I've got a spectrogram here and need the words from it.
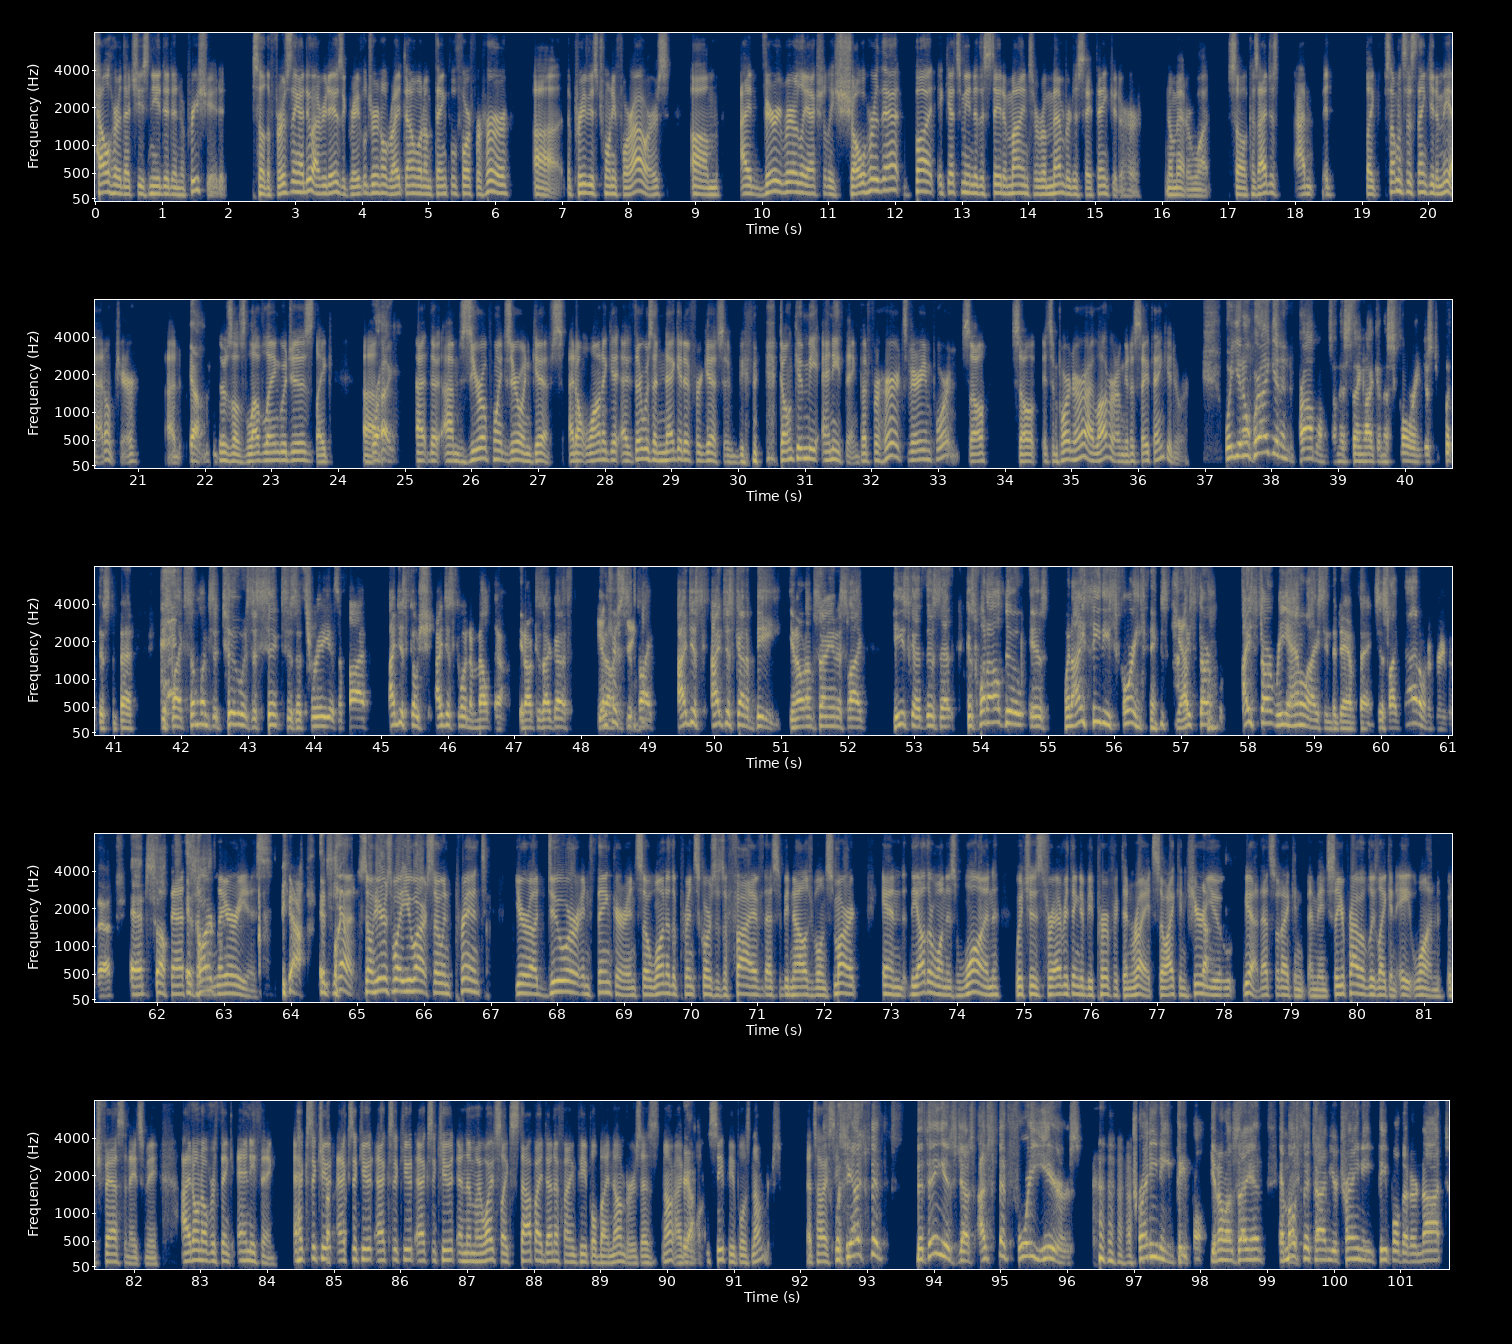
tell her that she's needed and appreciated. So the first thing I do every day is a grateful journal, write down what I'm thankful for for her uh, the previous 24 hours. Um, I very rarely actually show her that, but it gets me into the state of mind to remember to say thank you to her no matter what. So, because I just, I'm, it like someone says thank you to me, I don't care. I, yeah. There's those love languages like, uh, right uh, the, I'm 0.0 in gifts. I don't want to get, if there was a negative for gifts, be, don't give me anything. But for her, it's very important. So, so it's important to her. I love her. I'm going to say thank you to her. Well, you know, where I get into problems on this thing, like in the scoring, just to put this to bed, it's like someone's a two, is a six, is a three, is a five. I just go, I just go into meltdown, you know, because I've got, you Interesting. know, like, I just, I just got to be, you know what I'm saying? It's like, he's got this, that, because what I'll do is when I see these scoring things, yep. I start I start reanalyzing the damn things. It's like I don't agree with that, and so that's it's hard. hilarious. Yeah, it's like, yeah. So here's what you are. So in print, you're a doer and thinker, and so one of the print scores is a five. That's to be knowledgeable and smart, and the other one is one, which is for everything to be perfect and right. So I can hear yeah. you. Yeah, that's what I can. I mean, so you're probably like an eight one, which fascinates me. I don't overthink anything execute, execute, execute, execute. And then my wife's like, stop identifying people by numbers as no, I don't see people as numbers. That's how I see. Well, see, I spent the thing is just I've spent 40 years training people. You know what I'm saying? And most right. of the time you're training people that are not,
